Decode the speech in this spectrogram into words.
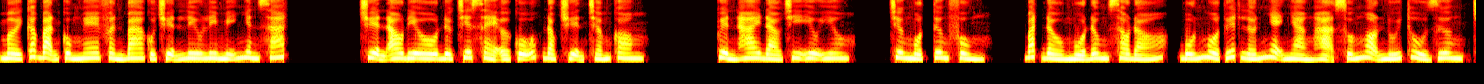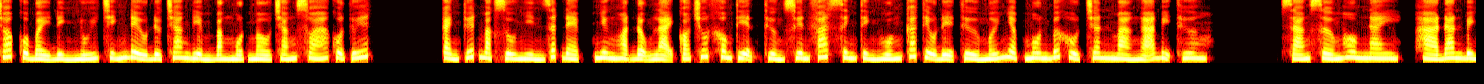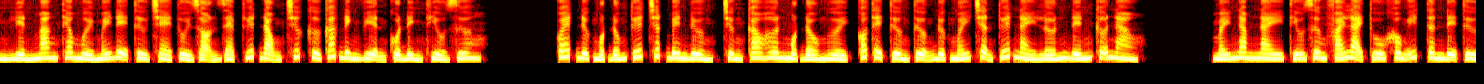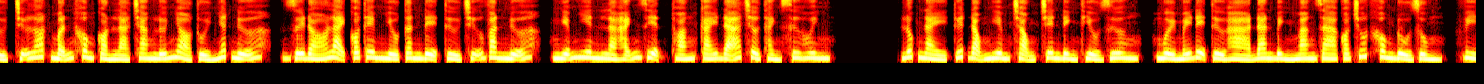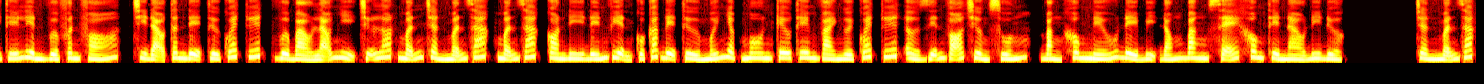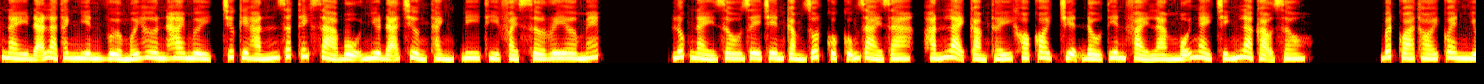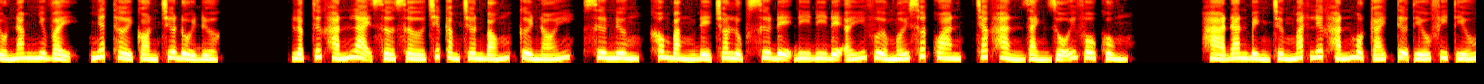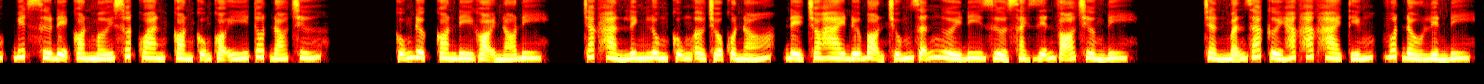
Mời các bạn cùng nghe phần 3 của truyện Lưu Ly Mỹ Nhân Sát. Chuyện audio được chia sẻ ở cỗ đọc chuyện.com Quyển 2 Đào Chi Yêu Yêu chương 1 Tương Phùng Bắt đầu mùa đông sau đó, bốn mùa tuyết lớn nhẹ nhàng hạ xuống ngọn núi Thủ Dương, chóp của bảy đỉnh núi chính đều được trang điểm bằng một màu trắng xóa của tuyết. Cảnh tuyết mặc dù nhìn rất đẹp, nhưng hoạt động lại có chút không tiện, thường xuyên phát sinh tình huống các tiểu đệ tử mới nhập môn bước hụt chân mà ngã bị thương. Sáng sớm hôm nay, Hà Đan Bình liền mang theo mười mấy đệ tử trẻ tuổi dọn dẹp tuyết động trước cửa các đình viện của đỉnh Thiểu Dương. Quét được một đống tuyết chất bên đường, chừng cao hơn một đầu người, có thể tưởng tượng được mấy trận tuyết này lớn đến cỡ nào. Mấy năm nay thiếu dương phái lại thu không ít tân đệ tử chữ lót mẫn không còn là trang lứa nhỏ tuổi nhất nữa, dưới đó lại có thêm nhiều tân đệ tử chữ văn nữa, nghiễm nhiên là hãnh diện thoáng cái đã trở thành sư huynh lúc này tuyết động nghiêm trọng trên đỉnh Thiểu Dương, mười mấy đệ tử Hà Đan Bình mang ra có chút không đủ dùng, vì thế liền vừa phân phó, chỉ đạo tân đệ tử quét tuyết, vừa bảo lão nhị chữ lót mẫn trần mẫn giác, mẫn giác còn đi đến viện của các đệ tử mới nhập môn kêu thêm vài người quét tuyết ở diễn võ trường xuống, bằng không nếu để bị đóng băng sẽ không thể nào đi được. Trần Mẫn Giác này đã là thanh niên vừa mới hơn 20, trước kia hắn rất thích giả bộ như đã trưởng thành, đi thì phải sờ rear mép lúc này dâu dê trên cằm rốt cuộc cũng dài ra, hắn lại cảm thấy khó coi chuyện đầu tiên phải làm mỗi ngày chính là cạo dâu. Bất quá thói quen nhiều năm như vậy, nhất thời còn chưa đổi được. Lập tức hắn lại sờ sờ chiếc cằm trơn bóng, cười nói, sư nương, không bằng để cho lục sư đệ đi đi đệ ấy vừa mới xuất quan, chắc hẳn rảnh rỗi vô cùng. Hà Đan Bình chừng mắt liếc hắn một cái tự tiếu phi tiếu, biết sư đệ con mới xuất quan, con cũng có ý tốt đó chứ. Cũng được con đi gọi nó đi. Chắc hẳn Linh Lung cũng ở chỗ của nó, để cho hai đứa bọn chúng dẫn người đi rửa sạch diễn võ trường đi. Trần Mẫn Giác cười hắc hắc hai tiếng, vuốt đầu liền đi.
